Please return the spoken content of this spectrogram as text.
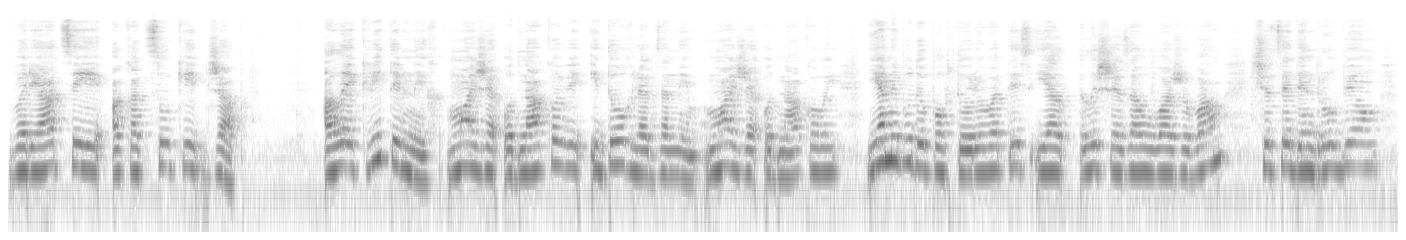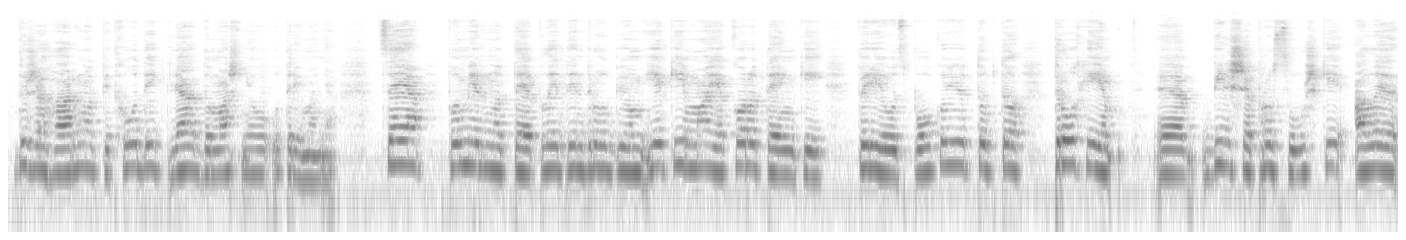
варіації Акацукі Джаб. Але квіти в них майже однакові і догляд за ним майже однаковий. Я не буду повторюватись, я лише зауважу вам, що цей дендробіум дуже гарно підходить для домашнього утримання. Це помірно теплий дендробіум, який має коротенький період спокою, тобто трохи більше просушки, але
